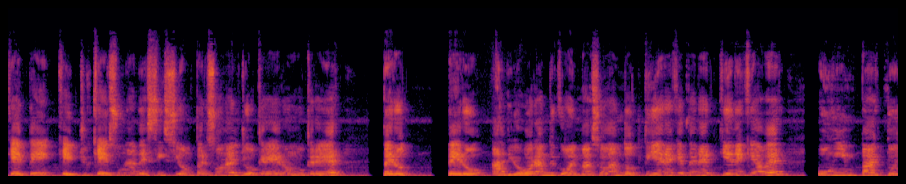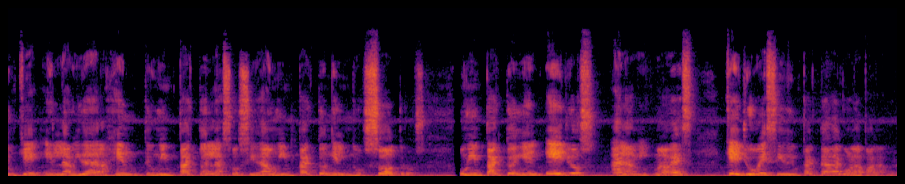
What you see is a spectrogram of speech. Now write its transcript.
que, te, que, que es una decisión personal, yo creer o no creer, pero, pero a Dios orando y con el mazo dando, tiene que tener, tiene que haber un impacto en que en la vida de la gente, un impacto en la sociedad, un impacto en el nosotros, un impacto en el ellos a la misma vez que yo he sido impactada con la palabra.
